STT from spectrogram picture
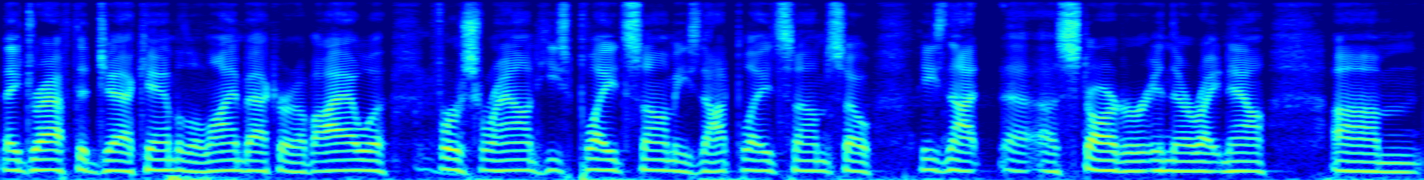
They drafted Jack Campbell, the linebacker of Iowa, first round. He's played some, he's not played some, so he's not uh, a starter in there right now. Um,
